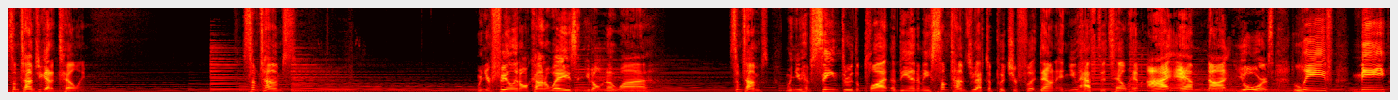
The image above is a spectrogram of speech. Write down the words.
Sometimes you got to tell him. Sometimes when you're feeling all kind of ways and you don't know why, Sometimes, when you have seen through the plot of the enemy, sometimes you have to put your foot down and you have to tell him, I am not yours. Leave me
